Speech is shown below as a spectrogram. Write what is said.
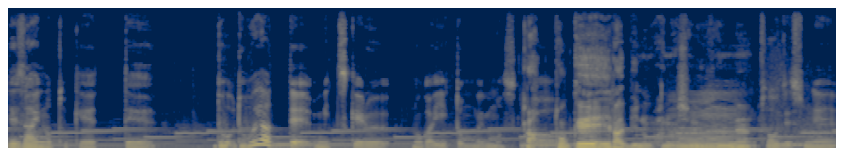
デザインの時計ってどどうやって見つけるのがいいと思いますか？あ時計選びの話ですよね。うんそうですね。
